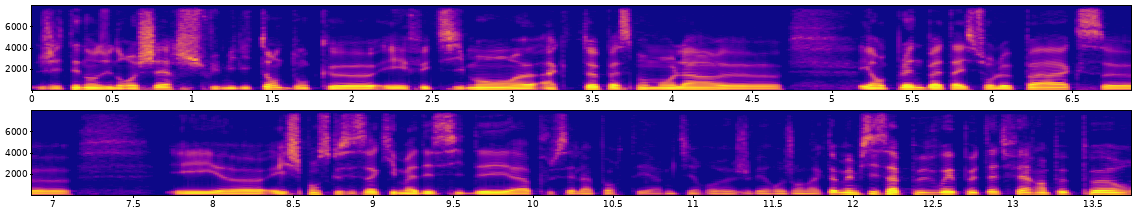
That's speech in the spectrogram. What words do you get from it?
j'étais dans une recherche plus militante, donc euh, et effectivement, euh, Act Up à ce moment-là euh, est en pleine bataille sur le Pax. et, et je pense que c'est ça qui m'a décidé à pousser la porte et à me dire je vais rejoindre Act Up, même si ça pouvait peut-être faire un peu peur.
